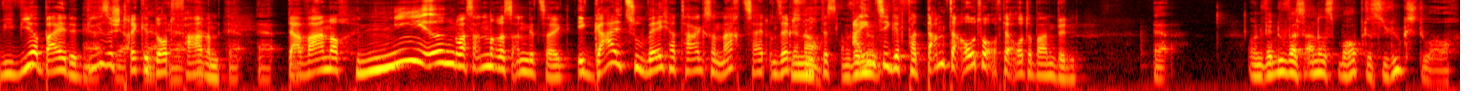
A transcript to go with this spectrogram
wie wir beide diese ja, Strecke ja, dort ja, fahren, da war noch nie irgendwas anderes angezeigt. Egal zu welcher Tages- und Nachtzeit und selbst Genau. wenn ich das wenn einzige verdammte Auto auf der Autobahn bin. Ja. Und wenn du was anderes behauptest, lügst du auch.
